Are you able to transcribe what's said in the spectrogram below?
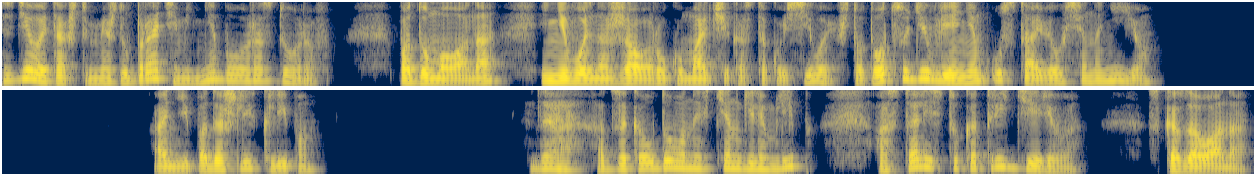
сделай так, чтобы между братьями не было раздоров. Подумала она и невольно сжала руку мальчика с такой силой, что тот с удивлением уставился на нее. Они подошли к липам. «Да, от заколдованных Тенгелем лип остались только три дерева», — сказала она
